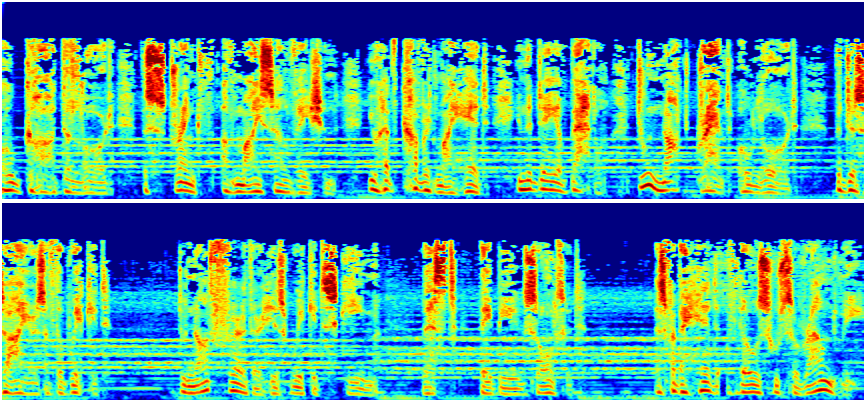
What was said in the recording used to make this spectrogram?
O God the Lord, the strength of my salvation, you have covered my head in the day of battle. Do not grant, O Lord, the desires of the wicked. Do not further his wicked scheme, lest they be exalted. As for the head of those who surround me,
